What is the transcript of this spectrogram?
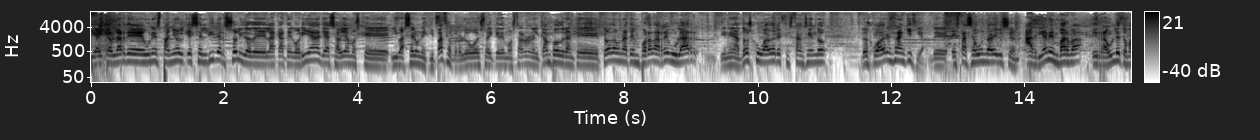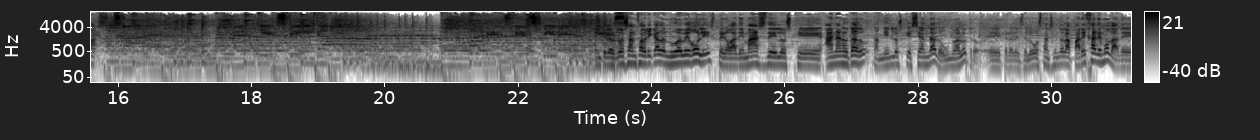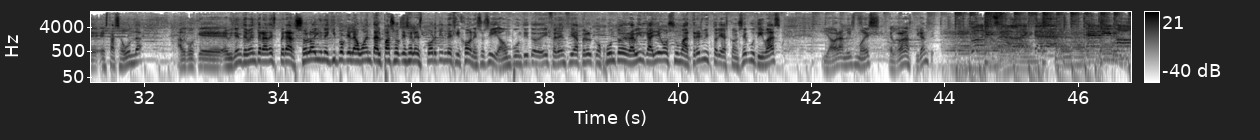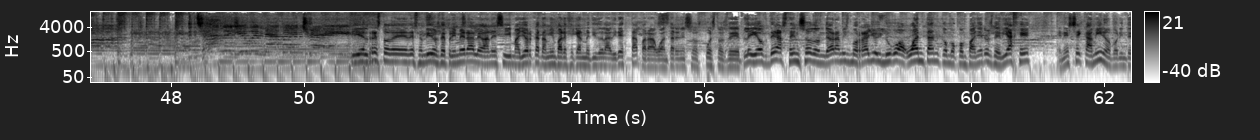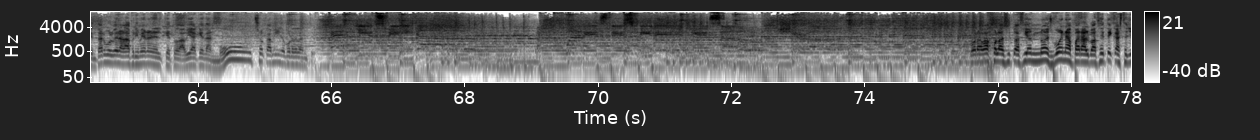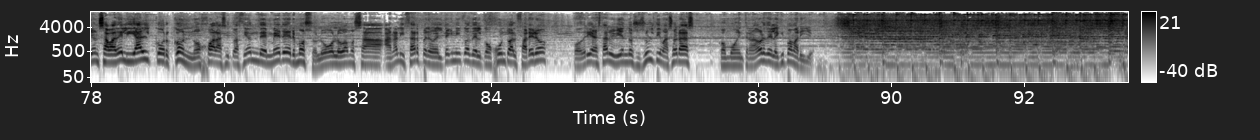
Y hay que hablar de un español que es el líder sólido de la categoría. Ya sabíamos que iba a ser un equipazo, pero luego eso hay que demostrarlo en el campo durante toda una temporada regular. Tiene a dos jugadores que están siendo los jugadores franquicia de esta segunda división, Adrián Embarba y Raúl de Tomás. Los dos han fabricado nueve goles, pero además de los que han anotado, también los que se han dado uno al otro. Eh, pero desde luego están siendo la pareja de moda de esta segunda. Algo que evidentemente era de esperar. Solo hay un equipo que le aguanta el paso, que es el Sporting de Gijón. Eso sí, a un puntito de diferencia, pero el conjunto de David Gallego suma tres victorias consecutivas y ahora mismo es el gran aspirante. Y el resto de descendidos de primera, Leganés y Mallorca, también parece que han metido la directa para aguantar en esos puestos de playoff de ascenso, donde ahora mismo Rayo y Lugo aguantan como compañeros de viaje en ese camino por intentar volver a la primera en el que todavía quedan mucho camino por delante. Por abajo la situación no es buena para Albacete, Castellón, Sabadell y Alcorcón. Ojo a la situación de Mere Hermoso. Luego lo vamos a analizar, pero el técnico del conjunto alfarero podría estar viviendo sus últimas horas como entrenador del equipo amarillo.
